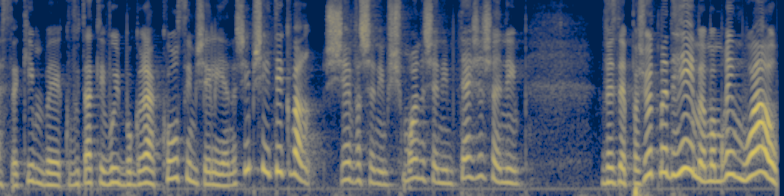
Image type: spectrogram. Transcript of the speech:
עסקים בקבוצת ליווי בוגרי הקורסים שלי, אנשים שאיתי כבר שבע שנים, שמונה שנים, תשע שנים. וזה פשוט מדהים, הם אומרים, וואו,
